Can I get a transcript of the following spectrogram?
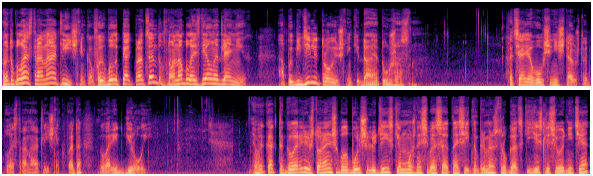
но это была страна отличников. Их было 5%, но она была сделана для них. А победили троечники, да, это ужасно. Хотя я вовсе не считаю, что это была страна отличников. Это говорит герой. Вы как-то говорили, что раньше было больше людей, с кем можно себя соотносить. Например, Стругацкий. Есть ли сегодня те,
